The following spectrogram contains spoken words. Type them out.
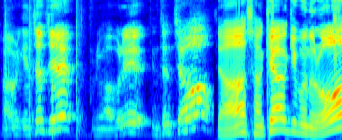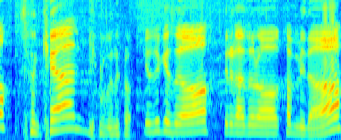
마블 괜찮지? 마무리 괜찮죠? 자 상쾌한 기분으로 상쾌한 기분으로 계속해서 들어가도록 합니다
